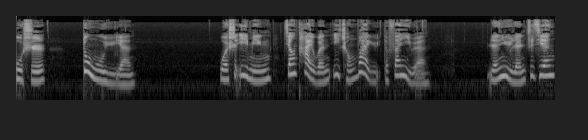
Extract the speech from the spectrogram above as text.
五十，动物语言。我是一名将泰文译成外语的翻译员。人与人之间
